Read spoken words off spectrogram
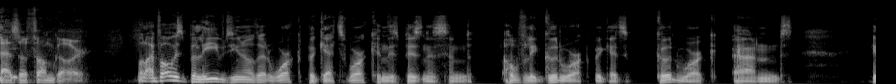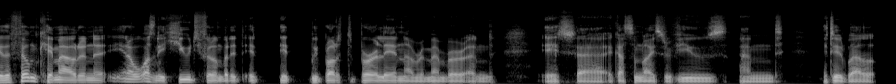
as a film goer well, I've always believed, you know, that work begets work in this business, and hopefully, good work begets good work. And yeah, the film came out, and you know, it wasn't a huge film, but it it, it we brought it to Berlin, I remember, and it uh, it got some nice reviews, and it did well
